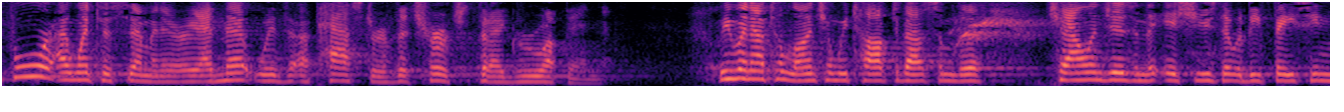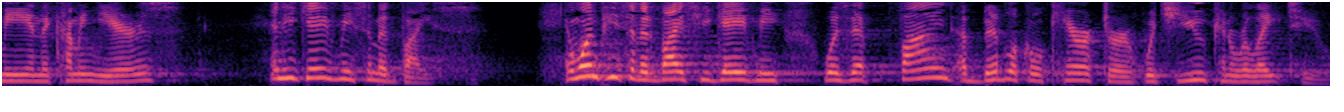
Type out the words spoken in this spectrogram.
Before I went to seminary, I met with a pastor of the church that I grew up in. We went out to lunch and we talked about some of the challenges and the issues that would be facing me in the coming years. And he gave me some advice. And one piece of advice he gave me was that find a biblical character which you can relate to.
